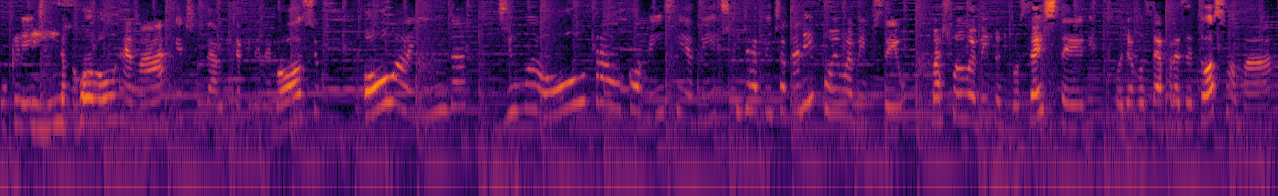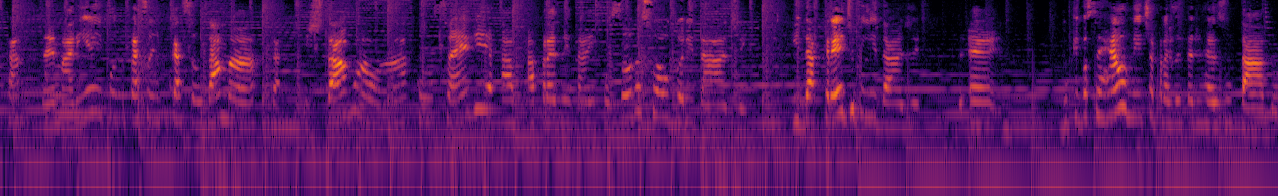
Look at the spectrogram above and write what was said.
O cliente Sim. rolou um remarketing dali daquele negócio, ou ainda de uma outra ocorrência em eventos que de repente até nem foi um evento seu, mas foi um evento onde você esteve, onde você apresentou a sua marca, né? Maria, enquanto personificação da marca, estava lá, consegue a- apresentar em função da sua autoridade e da credibilidade é, do que você realmente apresenta de resultado.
